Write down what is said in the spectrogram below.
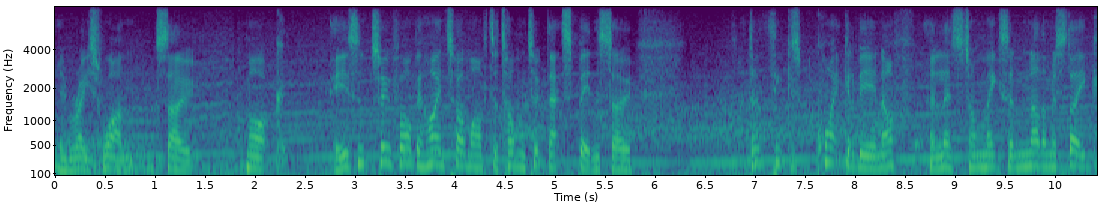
in race one. So Mark isn't too far behind Tom after Tom took that spin, so I don't think it's quite going to be enough unless Tom makes another mistake.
